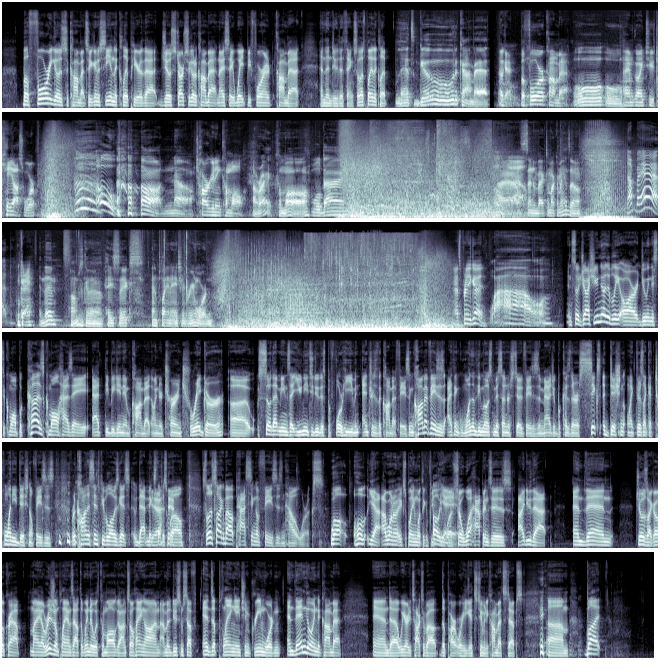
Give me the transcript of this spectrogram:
before he goes to combat. So you're going to see in the clip here that Joe starts to go to combat, and I say wait before combat, and then do the thing. So let's play the clip. Let's go to combat. Okay, before combat. Oh, oh. I'm going to Chaos Warp, Oh, Oh, no. targeting Kamahl. All right. Kamahl will die. All right, I'll send him back to my command zone. Not bad. okay. And then I'm just going to pay six and play an Ancient Green Warden. That's pretty good. Wow. And so, Josh, you notably are doing this to Kamahl because Kamahl has a at the beginning of combat on your turn trigger. Uh, so that means that you need to do this before he even enters the combat phase. And combat phase is, I think, one of the most misunderstood phases in Magic because there are six additional, like there's like a twenty additional phases. Reconnaissance, people always get that mixed Yeah, up as yeah. well. So let's talk about passing of phases and how it works. Well, hold yeah, I want to explain what the confusion Oh, yeah, was. yeah, yeah. So what happens is I do that, and then Joe's like, "Oh crap, my original plan's out the window with Kamahl gone. So hang on, I'm going to do some stuff." Ends up playing Ancient Green Warden, and then going to combat. And uh, we already talked about the part where he gets too many combat steps. Um, but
